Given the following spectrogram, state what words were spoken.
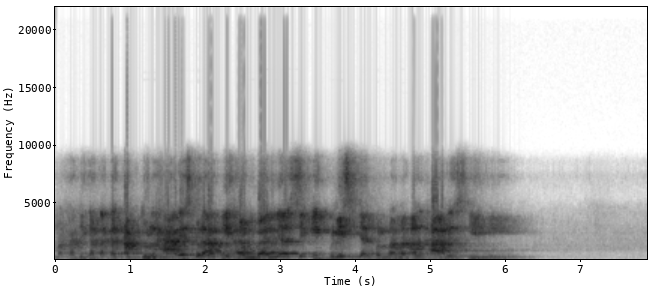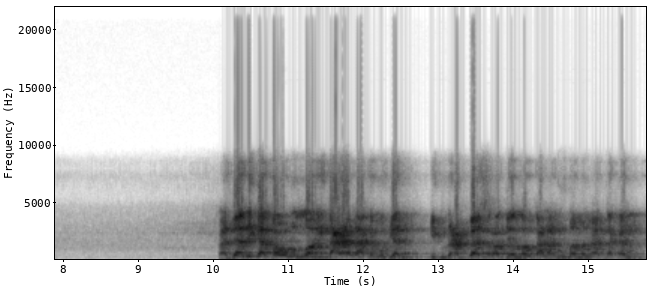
Maka dikatakan Abdul Haris berarti hambanya si iblis yang bernama Al Haris ini. Kadzalika qaulullah taala kemudian Ibnu Abbas radhiyallahu taala mengatakan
